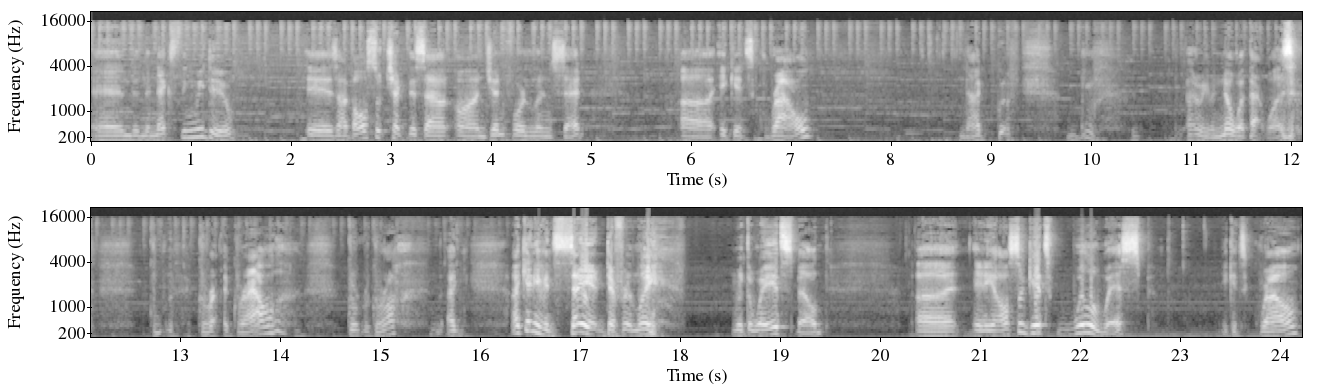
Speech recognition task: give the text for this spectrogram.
And then the next thing we do is I've also checked this out on Gen 4 Learn Set. Uh, it gets Growl. Not. I don't even know what that was. growl? growl? I, I can't even say it differently with the way it's spelled. Uh, and it also gets Will-O-Wisp. It gets Growl.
